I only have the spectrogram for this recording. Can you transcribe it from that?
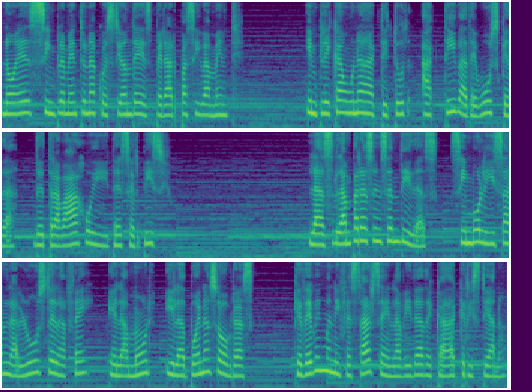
no es simplemente una cuestión de esperar pasivamente. Implica una actitud activa de búsqueda, de trabajo y de servicio. Las lámparas encendidas simbolizan la luz de la fe, el amor y las buenas obras que deben manifestarse en la vida de cada cristiano.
